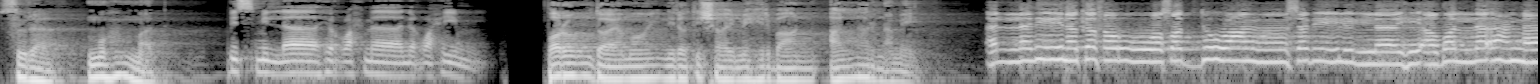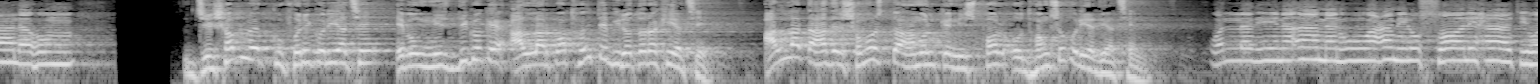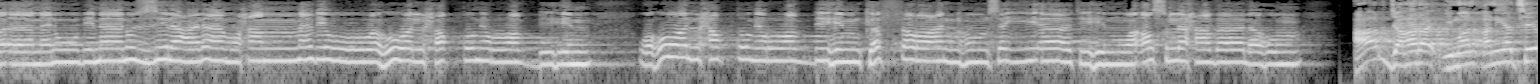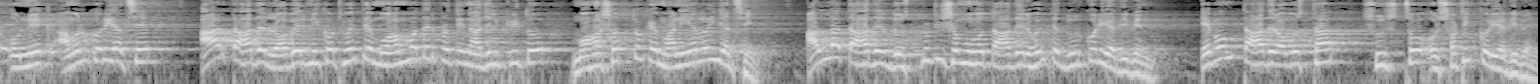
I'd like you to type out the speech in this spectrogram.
সুরা মুহাম্মদ বিসমিল্লাহির রহমানির রহিম পরম দয়াময় নিরতিশয় মেহেরবান আল্লাহর নামে الذين كفروا وصدوا عن سبيل الله أضل أعمالهم যেসব লোক কুফরি করিয়াছে এবং নিজদিগকে আল্লাহর পথ হইতে বিরত রাখিয়াছে আল্লাহ তাহাদের সমস্ত আমলকে নিষ্ফল ও ধ্বংস করিয়া দিয়াছেন والذين آمنوا وعملوا الصالحات وآمنوا بما نزل على محمد وهو الحق من ربهم وهو الحق من ربهم كفر عنهم سيئاتهم وأصلح بالهم আর যাহারা ইমান আনিয়াছে ও নেক আমল করিয়াছে আর তাহাদের রবের নিকট হইতে মুহাম্মদের প্রতি নাজিলকৃত মহাসত্যকে মানিয়া লইয়াছে আল্লাহ তাহাদের দোষত্রুটি সমূহ তাহাদের হইতে দূর করিয়া দিবেন এবং তাহাদের অবস্থা সুস্থ ও সঠিক করিয়া দিবেন।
